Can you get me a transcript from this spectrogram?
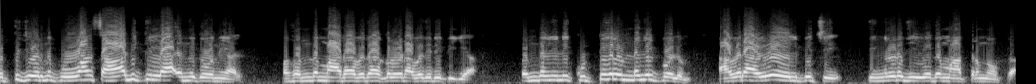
ഒത്തുചേർന്ന് പോവാൻ സാധിക്കില്ല എന്ന് തോന്നിയാൽ സ്വന്തം മാതാപിതാക്കളോട് അവതരിപ്പിക്കുക. സ്വന്തം ഇനി കുട്ടികൾ ഉണ്ടെങ്കിൽ പോലും അവരെ ഏൽപ്പിച്ച് നിങ്ങളുടെ ജീവിതം മാത്രം നോക്കുക.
